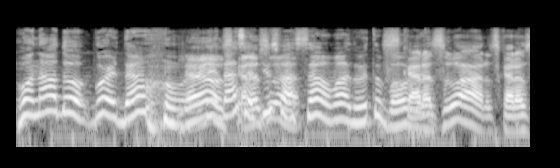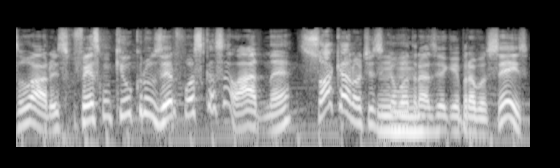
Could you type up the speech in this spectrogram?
Ronaldo, gordão, me os dá satisfação, mano, muito bom. Os caras zoaram, os caras zoaram. Isso fez com que o Cruzeiro fosse cancelado, né? Só que a notícia que eu vou trazer aqui pra vocês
